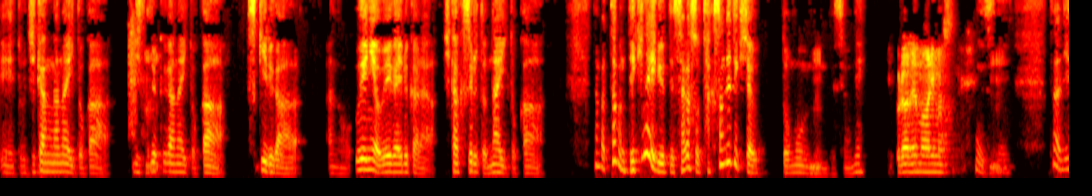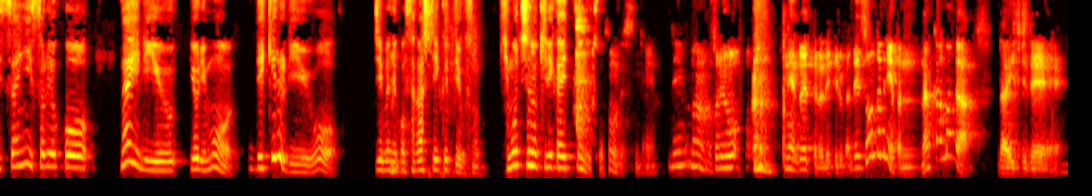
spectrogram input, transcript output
えっ、ー、と、時間がないとか、実力がないとか、スキルが、あの、上には上がいるから比較するとないとか、なんか多分できない理由って探すとたくさん出てきちゃうと思うんですよね。いくらでもありますね。そうですね。ただ実際にそれをこう、ない理由よりも、できる理由を自分でこう探していくっていう、その気持ちの切り替えっていうんでしょうそうですね。で、まあ、それをね、どうやったらできるか。で、そのためにやっぱ仲間が大事で、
